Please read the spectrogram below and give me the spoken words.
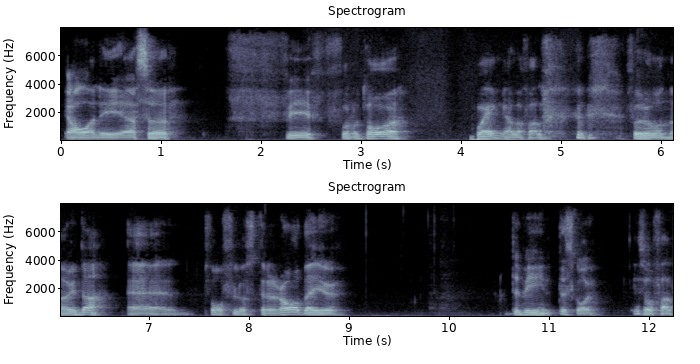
Ja, det är alltså... Vi får nog ta poäng i alla fall. för att vara nöjda. Eh, två förluster i rad är ju... Det blir inte skoj i så fall.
